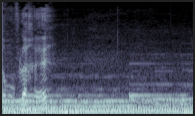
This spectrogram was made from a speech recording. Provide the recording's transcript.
camuflaje, ¿eh?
